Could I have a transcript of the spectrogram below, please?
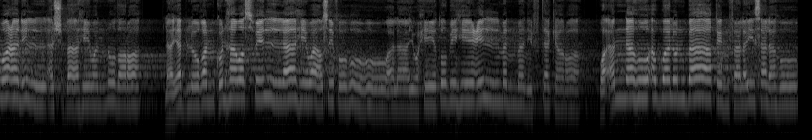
وعن الأشباه والنظرا لا يبلغن كنه وصف الله واصفه ولا يحيط به علما من افتكرا وأنه أول باق فليس له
